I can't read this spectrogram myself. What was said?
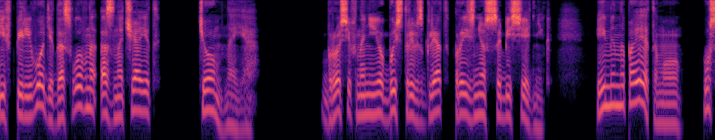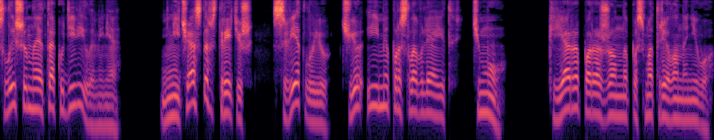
и в переводе дословно означает «темная». Бросив на нее быстрый взгляд, произнес собеседник. «Именно поэтому услышанное так удивило меня. Не часто встретишь светлую, чье имя прославляет тьму». Кьяра пораженно посмотрела на него.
